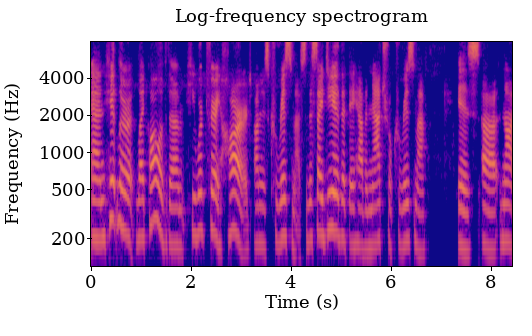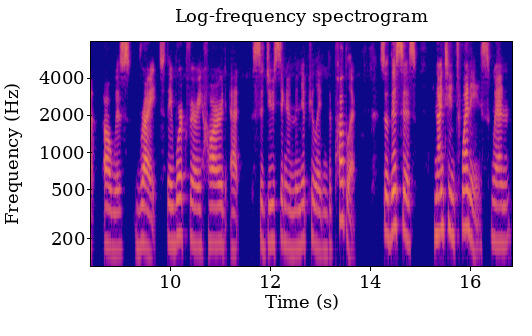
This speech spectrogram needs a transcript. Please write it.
And Hitler, like all of them, he worked very hard on his charisma. So, this idea that they have a natural charisma is uh, not always right. They work very hard at seducing and manipulating the public. So, this is 1920s when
